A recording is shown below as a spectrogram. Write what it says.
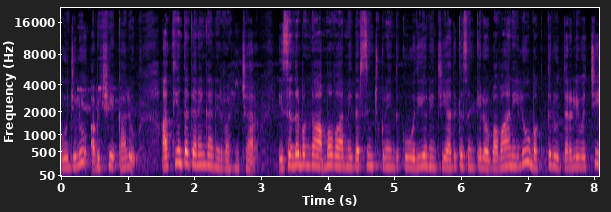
పూజలు అభిషేకాలు అత్యంత ఘనంగా నిర్వహించారు. ఈ సందర్భంగా అమ్మవారిని దర్శించుకునేందుకు ఉదయం నుంచి అధిక సంఖ్యలో భవానీలు భక్తులు తరలివచ్చి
